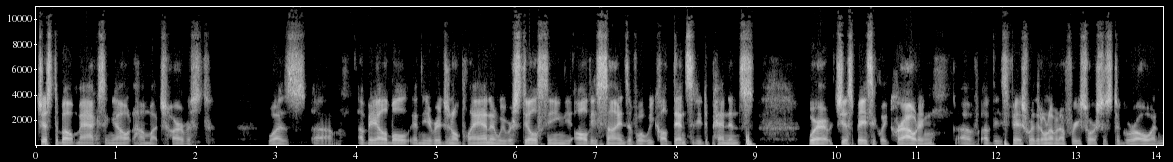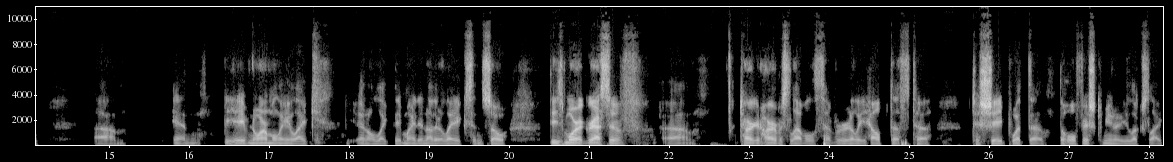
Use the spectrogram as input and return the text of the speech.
just about maxing out how much harvest was um, available in the original plan, and we were still seeing the, all these signs of what we call density dependence, where it's just basically crowding of of these fish, where they don't have enough resources to grow and um, and behave normally, like you know, like they might in other lakes, and so these more aggressive um, target harvest levels have really helped us to to shape what the the whole fish community looks like.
